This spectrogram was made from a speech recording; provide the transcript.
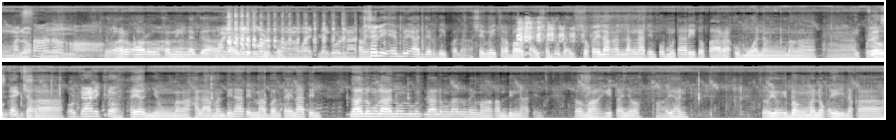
ng manok. Sana may. So araw-araw kami white nag-harvest leghorn, dito. mga white leghorn natin. Actually, every other day pala kasi may trabaho tayo sa Dubai. So kailangan lang natin pumunta rito para kumuha ng mga Ah, itlog at eggs saka yan. organic to. ayun, yung mga halaman din natin, mabantay natin. Lalong lalo lalong lalo na yung mga kambing natin. So makikita nyo, ayan. So yung ibang manok ay naka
